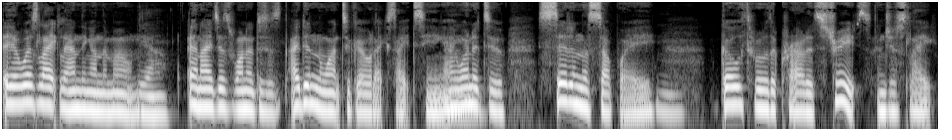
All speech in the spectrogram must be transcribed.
it was like landing on the moon. Yeah. And I just wanted to, I didn't want to go like sightseeing. Mm. I wanted to sit in the subway, go through the crowded streets and just like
